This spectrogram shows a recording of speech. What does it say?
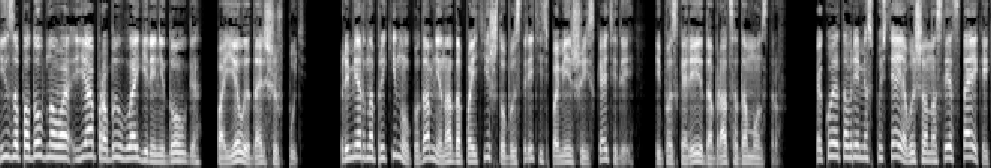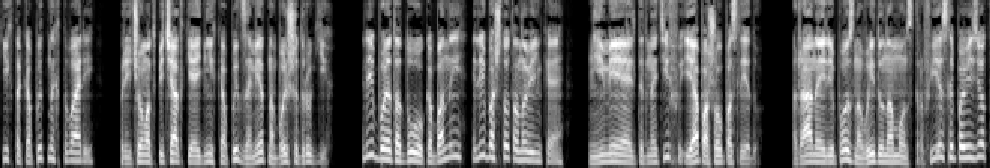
Из-за подобного я пробыл в лагере недолго, поел и дальше в путь. Примерно прикинул, куда мне надо пойти, чтобы встретить поменьше искателей и поскорее добраться до монстров. Какое-то время спустя я вышел на след стаи каких-то копытных тварей, причем отпечатки одних копыт заметно больше других. Либо это дуо кабаны, либо что-то новенькое. Не имея альтернатив, я пошел по следу. Рано или поздно выйду на монстров. Если повезет,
